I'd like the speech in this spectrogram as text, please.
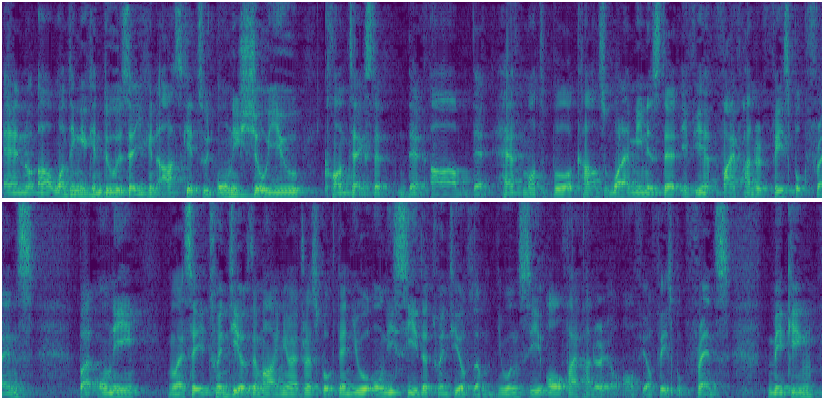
And uh, one thing you can do is that you can ask it to only show you contacts that that are that have multiple accounts. What I mean is that if you have 500 Facebook friends, but only let's say 20 of them are in your address book, then you will only see the 20 of them. You won't see all 500 of your Facebook friends, making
